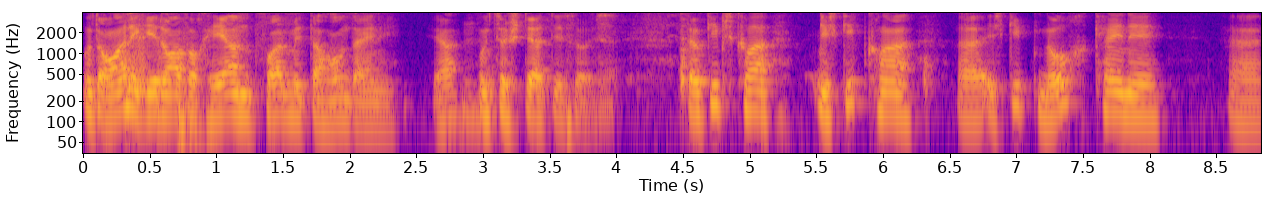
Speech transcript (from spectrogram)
Und der eine geht einfach her und fährt mit der Hand rein ja, mhm. und zerstört das alles. Da gibt's kein, es, gibt kein, äh, es gibt noch keine äh,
